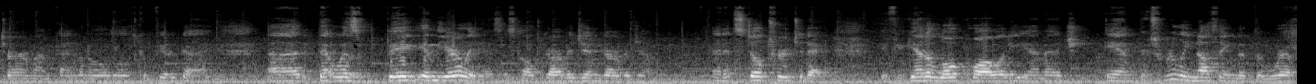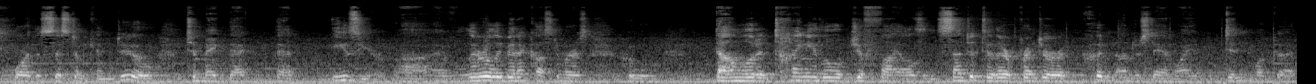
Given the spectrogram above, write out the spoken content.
term. I'm kind of an old, old computer guy. uh, that was big in the early days. It's called garbage in, garbage out. And it's still true today. If you get a low quality image and there's really nothing that the RIP or the system can do to make that, that easier. Uh, I've literally been at customers who downloaded tiny little GIF files and sent it to their printer and couldn't understand why it didn't look good.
